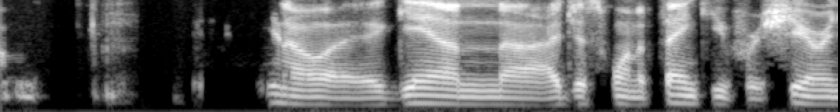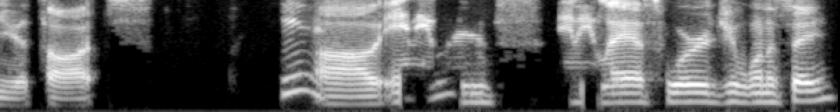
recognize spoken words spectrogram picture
um, you know, again, uh, I just want to thank you for sharing your thoughts. Yeah. Uh, any last, any last words you want to say?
